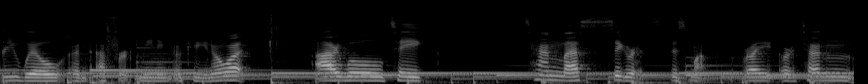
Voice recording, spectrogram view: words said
free will and effort, meaning, okay, you know what? I will take 10 less cigarettes this month right? Or 10,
